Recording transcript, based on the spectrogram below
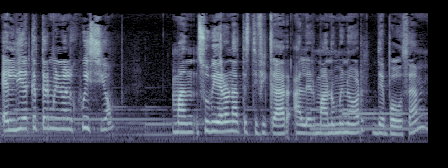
El día que terminó el juicio, subieron a testificar al hermano menor de Botham,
